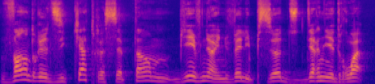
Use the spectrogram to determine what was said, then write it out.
vendredi 4 septembre. Bienvenue à un nouvel épisode du Dernier Droit.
